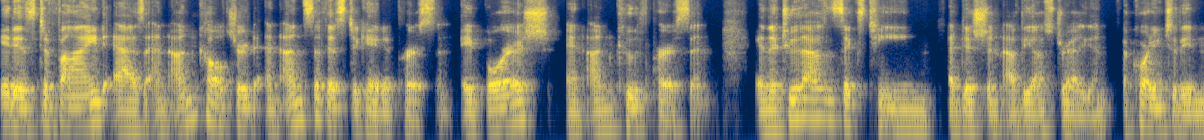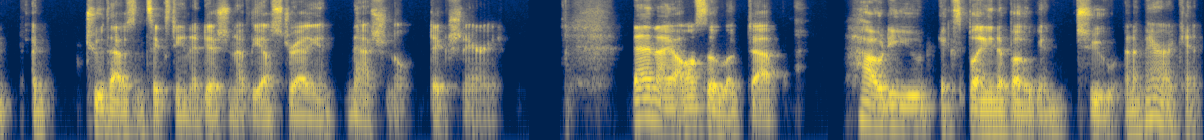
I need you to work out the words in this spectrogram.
It is defined as an uncultured and unsophisticated person, a boorish and uncouth person. In the 2016 edition of the Australian, according to the uh, 2016 edition of the Australian National Dictionary. Then I also looked up how do you explain a bogan to an American?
